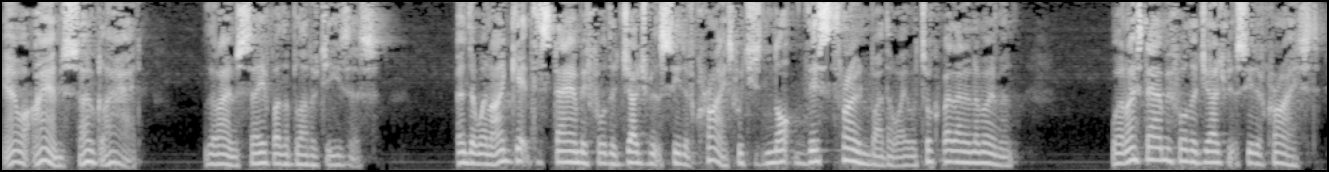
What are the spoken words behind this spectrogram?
You know what? I am so glad that I am saved by the blood of Jesus. And that when I get to stand before the judgment seat of Christ, which is not this throne, by the way, we'll talk about that in a moment. When I stand before the judgment seat of Christ,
